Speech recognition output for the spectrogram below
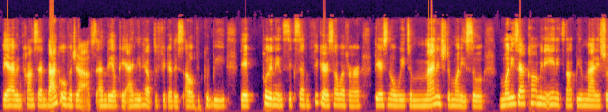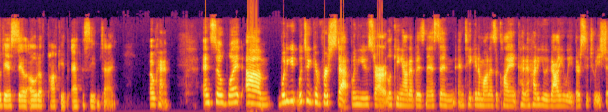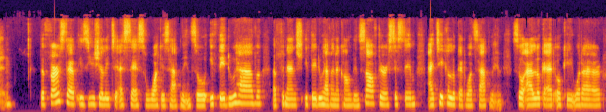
they're having constant bank overdrafts and they okay i need help to figure this out. It could be they pulling in six, seven figures. However, there's no way to manage the money. So monies are coming in, it's not being managed. So they're still out of pocket at the same time. Okay. And so what um what do you what's your first step when you start looking at a business and and taking them on as a client? Kind of how do you evaluate their situation? The first step is usually to assess what is happening. So if they do have a finance, if they do have an accounting software system, I take a look at what's happening. So I look at, okay, what are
